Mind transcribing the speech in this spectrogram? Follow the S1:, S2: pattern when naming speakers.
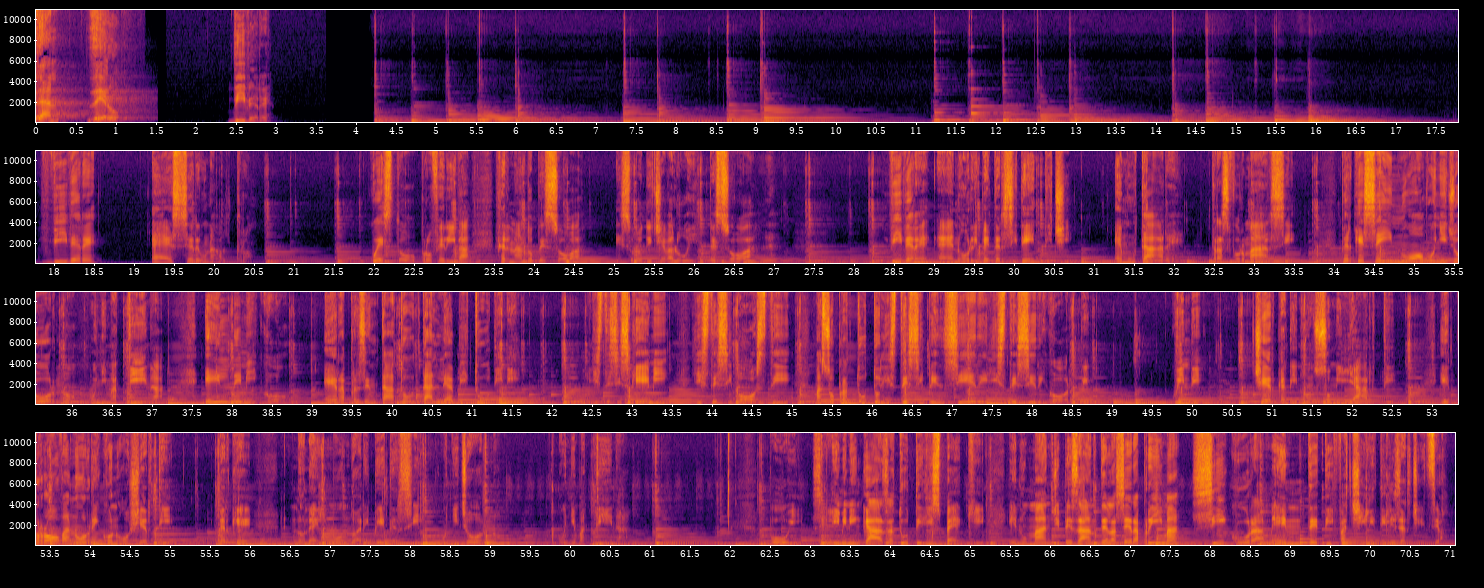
S1: Zen 0
S2: Vivere. Vivere è essere un altro. Questo proferiva Fernando Pessoa e se lo diceva lui, Pessoa. Vivere è non ripetersi identici, è mutare, trasformarsi, perché sei nuovo ogni giorno, ogni mattina e il nemico è rappresentato dalle abitudini, gli stessi schemi, gli stessi posti, ma soprattutto gli stessi pensieri, gli stessi ricordi. Quindi cerca di non somigliarti e prova a non riconoscerti, perché non è il mondo a ripetersi ogni giorno, ogni mattina. Poi, se elimini in casa tutti gli specchi e non mangi pesante la sera prima, sicuramente ti faciliti l'esercizio.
